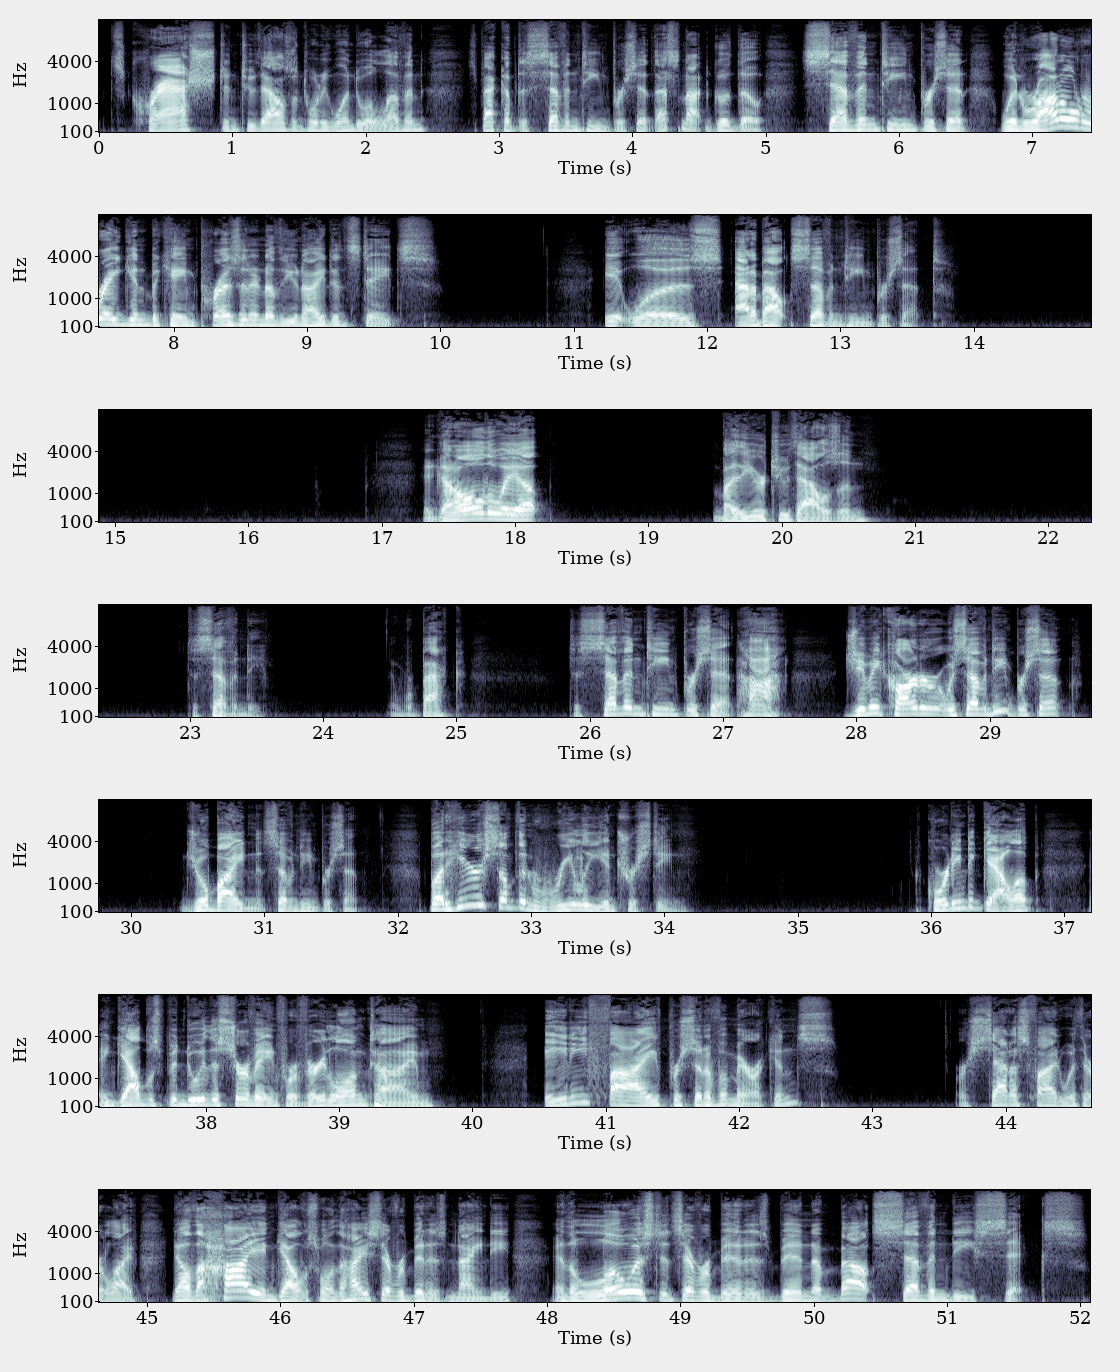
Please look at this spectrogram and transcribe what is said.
It's crashed in 2021 to 11. It's back up to 17%. That's not good, though. 17%. When Ronald Reagan became president of the United States, it was at about 17%. It got all the way up by the year 2000 to 70. And we're back to 17%. Ha! Jimmy Carter was 17%. Joe Biden at 17%. But here's something really interesting. According to Gallup, and Gallup's been doing the surveying for a very long time, 85% of Americans are satisfied with their life. Now, the high in Gallup's one, the highest ever been is 90, and the lowest it's ever been has been about 76.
